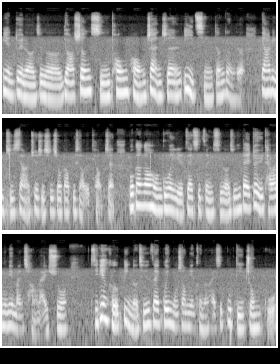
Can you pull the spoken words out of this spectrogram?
面对了这个又要升息、通膨、战争、疫情等等的压力之下，确实是受到不小的挑战。不过，刚刚洪顾问也再次分析了，其实，在对于台湾的面板厂来说，即便合并了，其实，在规模上面可能还是不敌中国。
